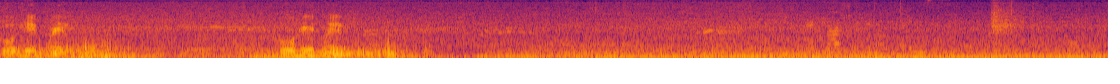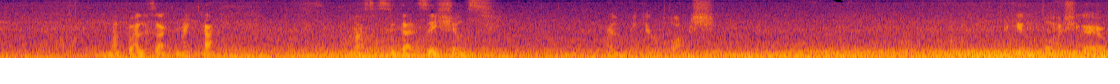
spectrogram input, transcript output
Correr com ele. Correr com ele. Vamos atualizar como é que tá. Nossa cidade sem chance. Olha um pequeno Porsche. Pequeno Porsche, Gael.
